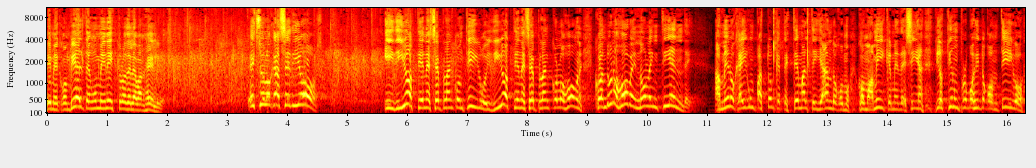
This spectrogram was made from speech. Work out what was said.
y me convierte en un ministro del Evangelio. Eso es lo que hace Dios. Y Dios tiene ese plan contigo y Dios tiene ese plan con los jóvenes. Cuando uno joven no lo entiende, a menos que haya un pastor que te esté martillando como, como a mí, que me decían, Dios tiene un propósito contigo,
